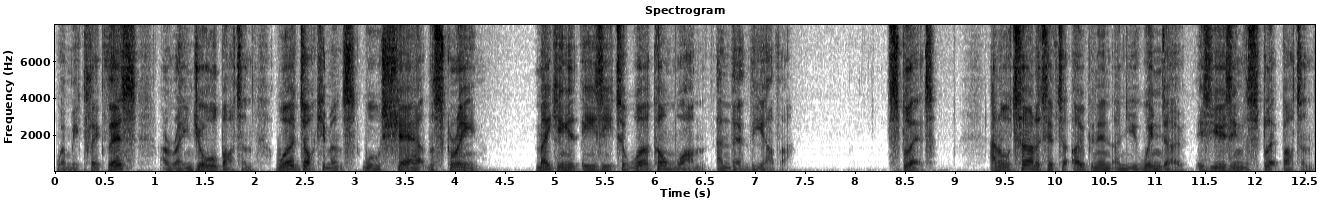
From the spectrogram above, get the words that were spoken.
When we click this Arrange All button, Word documents will share the screen, making it easy to work on one and then the other. Split. An alternative to opening a new window is using the Split button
